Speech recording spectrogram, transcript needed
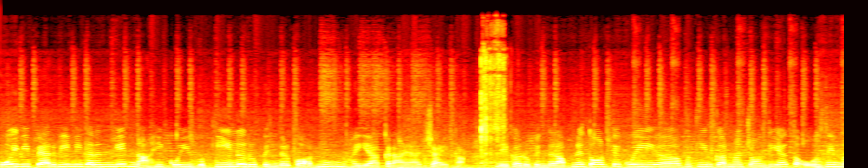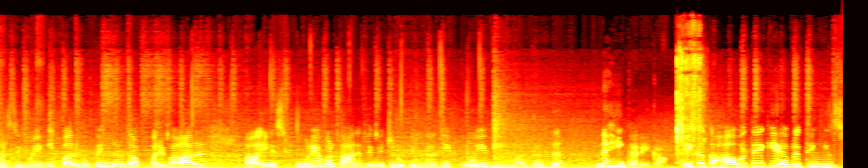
ਕੋਈ ਵੀ ਪੈਰਵੀ ਨਹੀਂ ਕਰਨਗੇ, ਨਾ ਹੀ ਕੋਈ ਵਕੀਲ ਰੁਪਿੰਦਰ ਕੌਰ ਨੂੰ ਮੁਹੱਈਆ ਕਰਾਇਆ ਜਾਏਗਾ। ਜੇਕਰ ਰੁਪਿੰਦਰ ਆਪਣੇ ਤੌਰ ਤੇ ਕੋਈ ਅ, ਵਕੀਲ ਕਰਨਾ ਚਾਹੁੰਦੀ ਹੈ ਤਾਂ ਉਸ ਦੀ ਮਰਜ਼ੀ ਹੋਏਗੀ ਪਰ ਰੁਪਿੰਦਰ ਦਾ ਪਰਿਵਾਰ ਅ, ਇਸ ਪੂਰੇ ਵਰਤਾਰੇ ਦੇ ਵਿੱਚ ਰੁਪਿੰਦਰ ਦੀ ਕੋਈ ਵੀ ਮਦਦ ਨਹੀਂ ਕਰੇਗਾ ਇੱਕ ਕਹਾਵਤ ਹੈ ਕਿ everything is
